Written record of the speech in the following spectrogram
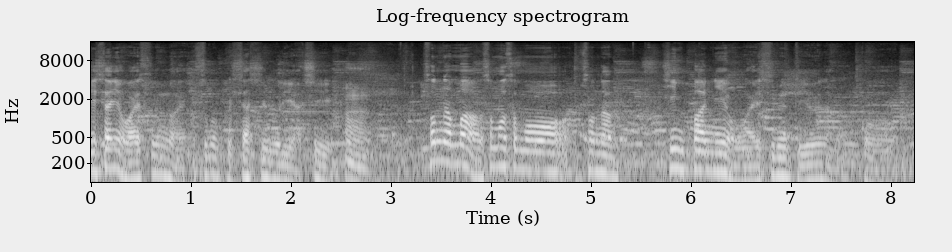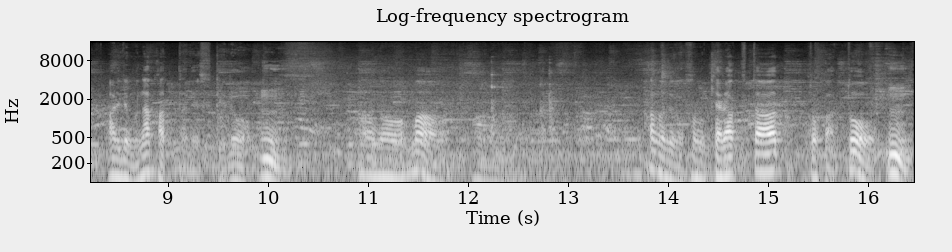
実際にお会いするのはすごく久しぶりやし。うん。そんなまあそもそもそんな頻繁にお会いするっていうようなこうあれでもなかったですけど。うん。あのまああの彼女のそのキャラクターとかと、うん。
